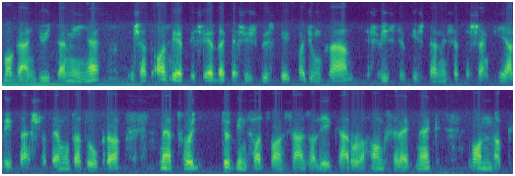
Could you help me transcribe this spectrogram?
magángyűjteménye, és hát azért is érdekes és büszkék vagyunk rá, és visszük is természetesen kiállításra, bemutatókra, mert hogy több mint 60%-áról a hangszereknek vannak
